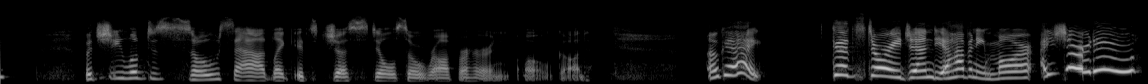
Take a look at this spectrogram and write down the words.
but she looked so sad. Like it's just still so raw for her. And oh God. Okay. Good story, Jen. Do you have any more? I sure do.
